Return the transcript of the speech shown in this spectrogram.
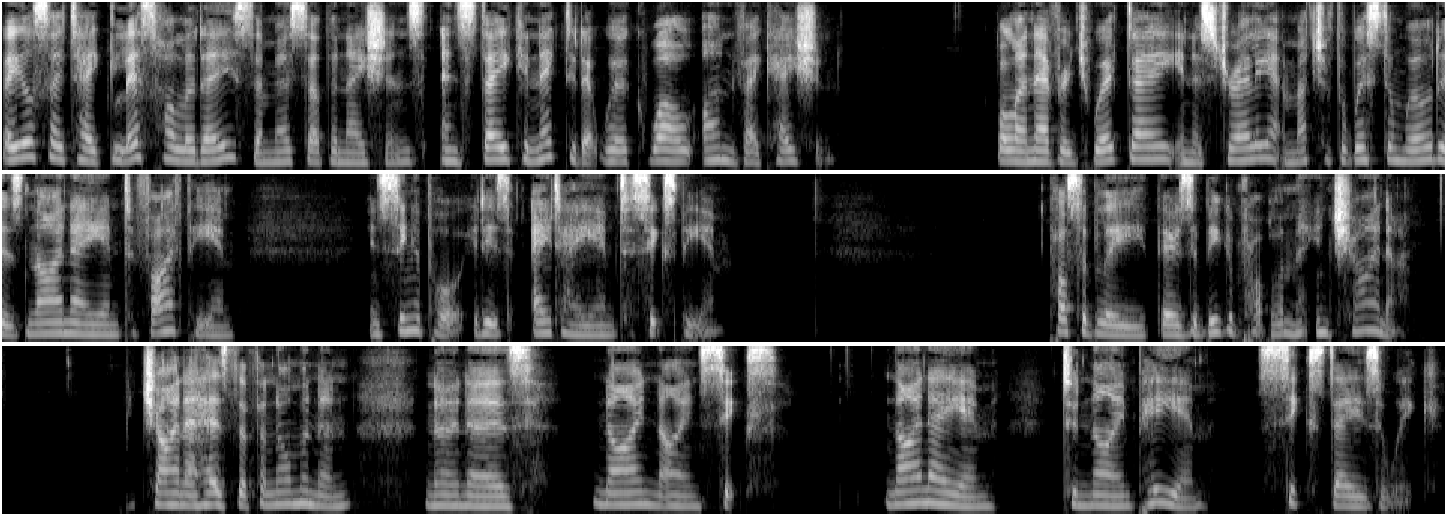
They also take less holidays than most other nations and stay connected at work while on vacation. While an average workday in Australia and much of the Western world is 9am to 5pm, in Singapore it is 8am to 6pm. Possibly there's a bigger problem in China. China has the phenomenon known as 996, 9am to 9pm, six days a week.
